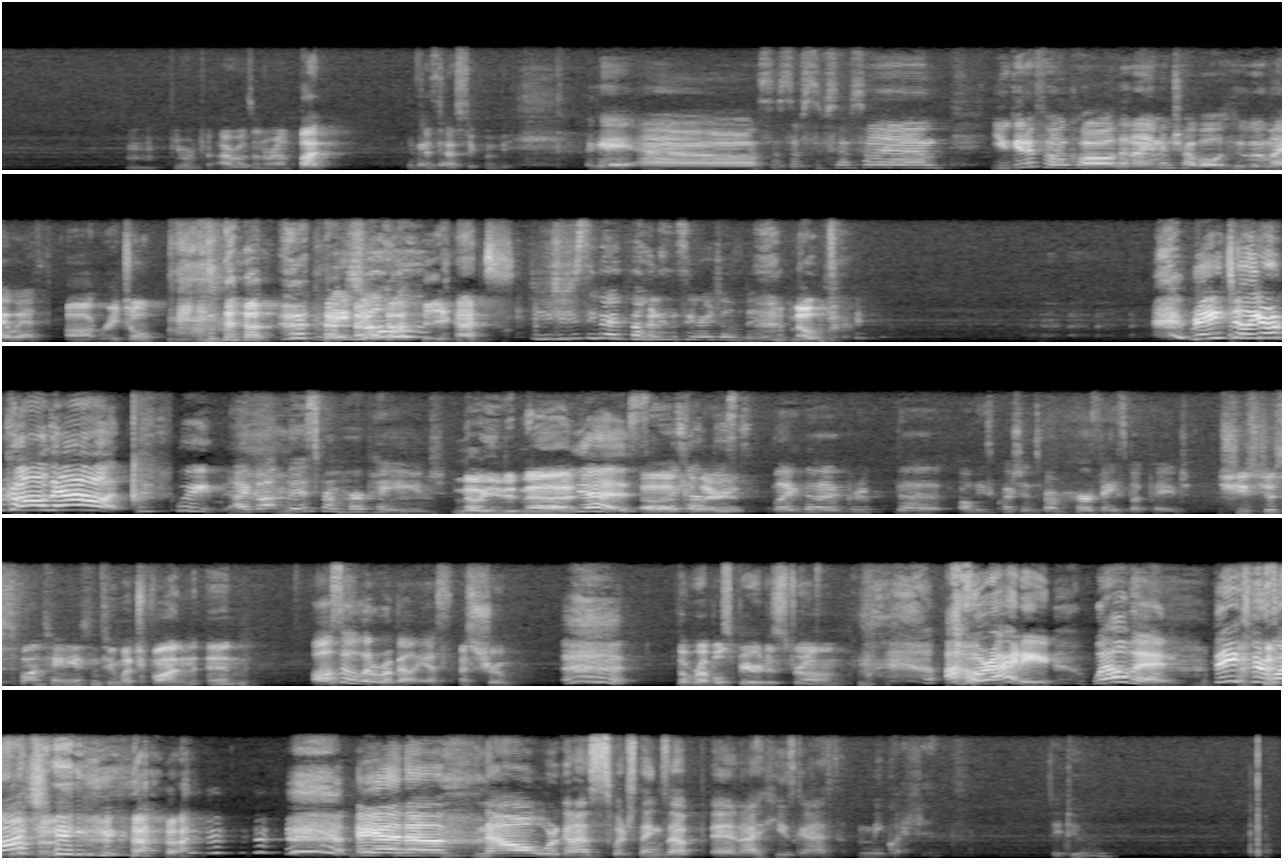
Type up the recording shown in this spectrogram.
Mm, you weren't. I wasn't around. But makes sense. fantastic movie. Okay. Uh, so, so, so, so, so, you get a phone call that I am in trouble. Who am I with? Uh, Rachel. Rachel? yes. Did you see my phone and see Rachel's name? Nope. Rachel, you're called out. Wait, I got this from her page. No, you did not. Yes. Oh, that's I got hilarious. This, like the group, the all these questions from her Facebook page. She's just spontaneous and too much fun, and Also a little rebellious. that's true. The rebel spirit is strong. Alrighty. Well then, thanks for watching. and um, now we're gonna switch things up, and I, he's gonna ask me questions. Stay tuned.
